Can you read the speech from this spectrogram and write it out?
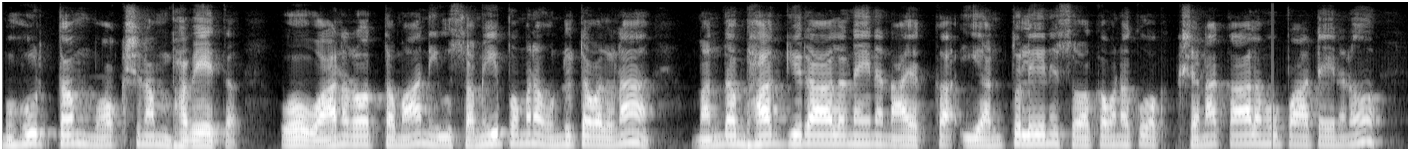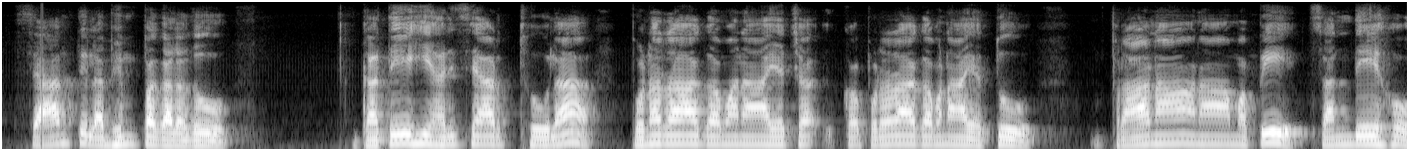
ముహూర్తం మోక్షణం భవేత్. ఓ వానరోత్తమ నీవు సమీపమున ఉండుట వలన మందభాగ్యురాలనైన నా యొక్క ఈ అంతులేని శోకమునకు ఒక క్షణకాలము పాటైనను శాంతి లభింపగలదు. గతేహి హరిశార్థుల పునరాగమనాయ చ పునరాగమనాయతు ప్రాణానామపి సందేహో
